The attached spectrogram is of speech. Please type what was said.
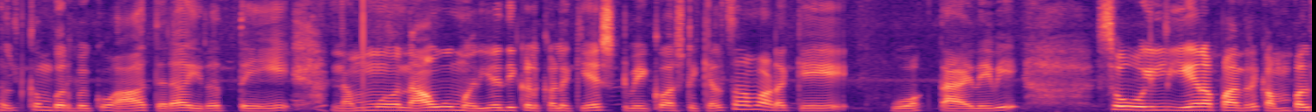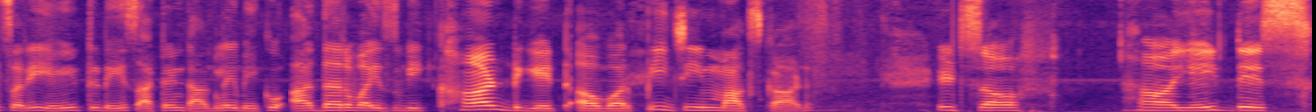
ಕಲ್ತ್ಕೊಂಬರ್ಬೇಕು ಆ ಥರ ಇರುತ್ತೆ. ನಮ್ಮ, ನಾವು ಮರ್ಯಾದೆ ಕಳ್ಕೊಳ್ಳೋಕ್ಕೆ ಎಷ್ಟು ಬೇಕೋ ಅಷ್ಟು ಕೆಲಸ ಮಾಡೋಕ್ಕೆ ಹೋಗ್ತಾ ಇದ್ದೀವಿ. ಸೊ ಇಲ್ಲಿ ಏನಪ್ಪ ಅಂದರೆ ಕಂಪಲ್ಸರಿ ಏಯ್ಟ್ ಡೇಸ್ ಅಟೆಂಡ್ ಆಗಲೇಬೇಕು. Otherwise we can't get our P G marks card It's a uh, eight days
